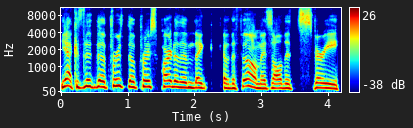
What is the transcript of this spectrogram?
Yeah because the, the first the first part of the like of the film is all this very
